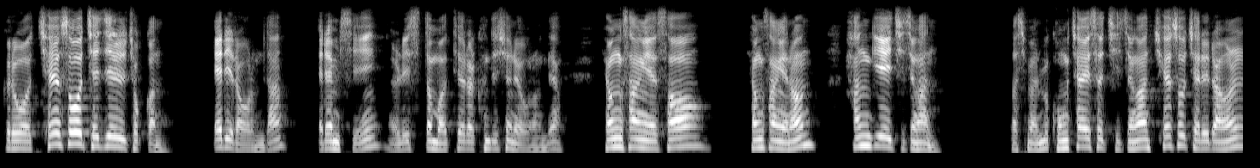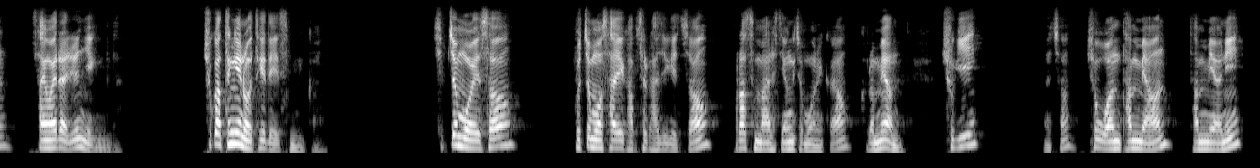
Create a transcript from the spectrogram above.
그리고 최소 재질 조건 L이라고 합니다. LMC, List Material Condition이라고 그러는데요. 형상에서 형상에는 한계에 지정한 다시 말하면 공차에서 지정한 최소 재료량을 사용하라 이런 얘기입니다. 축 같은 경우는 어떻게 되어 있습니까? 10.5에서 9.5 사이 값을 가지겠죠. 플러스 마이너스 0.5니까요. 그러면 축이 그렇죠? 축1 단면 단면이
